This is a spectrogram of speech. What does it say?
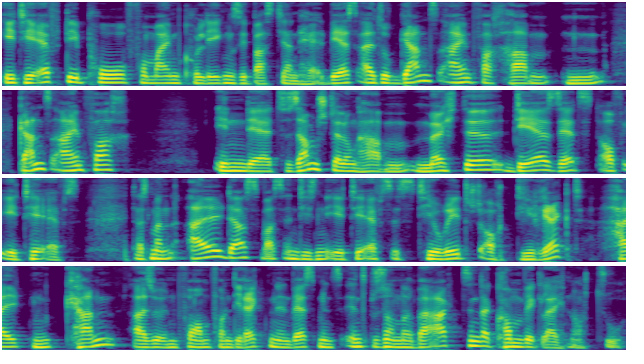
ETF-Depot von meinem Kollegen Sebastian Hell. Wer es also ganz einfach haben, ganz einfach in der Zusammenstellung haben möchte, der setzt auf ETFs. Dass man all das, was in diesen ETFs ist, theoretisch auch direkt halten kann, also in Form von direkten Investments, insbesondere bei Aktien, da kommen wir gleich noch zu.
